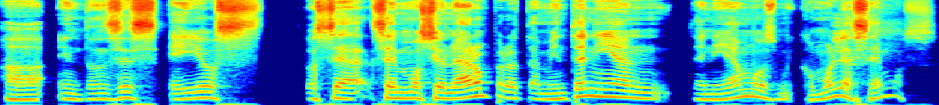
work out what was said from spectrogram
Ah, entonces ellos, o sea, se emocionaron, pero también tenían, teníamos, ¿cómo le hacemos?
